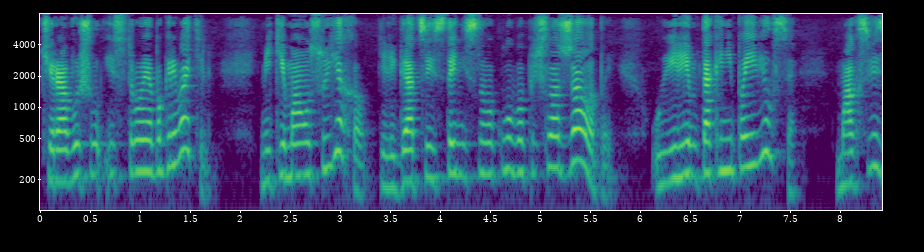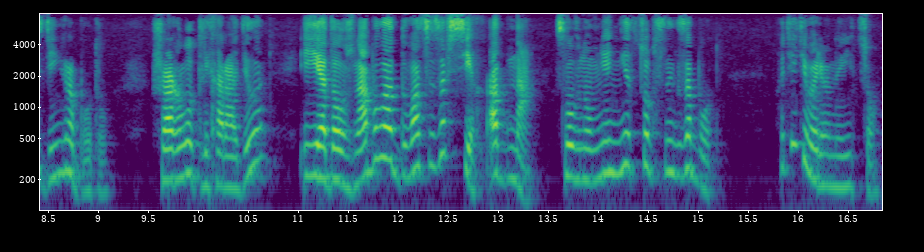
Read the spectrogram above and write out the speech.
Вчера вышел из строя обогреватель. Микки Маус уехал. Делегация из теннисного клуба пришла с жалобой. Уильям так и не появился. Макс весь день работал. Шарлотт лихорадила, и я должна была отдуваться за всех, одна, словно у меня нет собственных забот. Хотите вареное яйцо?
